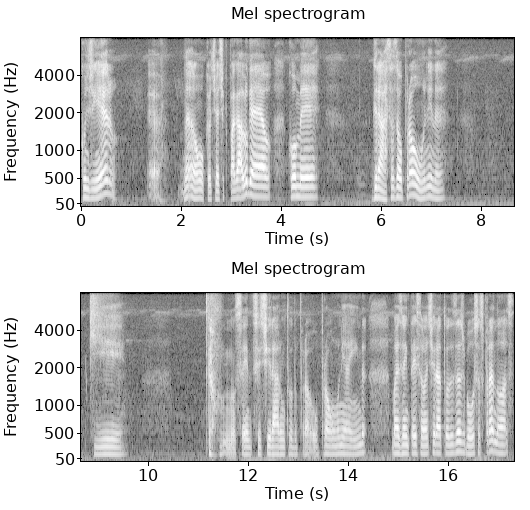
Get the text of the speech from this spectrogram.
com dinheiro. É, não, que eu tinha que pagar aluguel, comer, graças ao ProUni, né? Que não sei se tiraram tudo para o ProUni ainda, mas a intenção é tirar todas as bolsas para nós,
